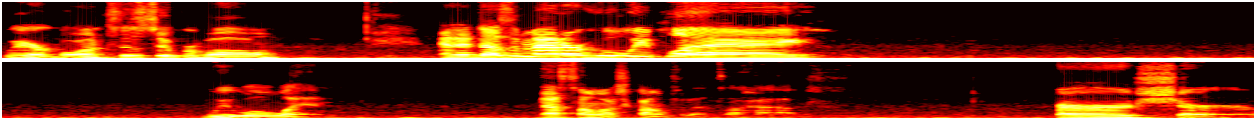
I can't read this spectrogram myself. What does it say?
We are going to the Super Bowl, and it doesn't matter who we play, we will win. That's how much confidence I have for sure.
